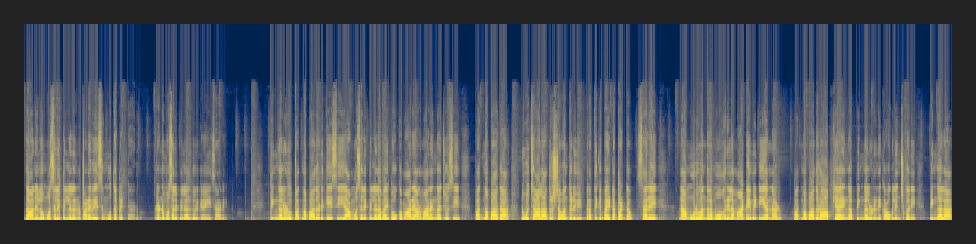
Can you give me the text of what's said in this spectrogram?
దానిలో మొసలి పిల్లలను పడవేసి మూత పెట్టాడు. రెండు మొసలి పిల్లలు దొరికినాయి ఈసారి. పింగళుడు పద్మపాదుడికేసి ఆ మొసలి పిల్లల వైపు ఒక మారి అనుమానంగా చూసి పద్మపాద నువ్వు చాలా అదృష్టవంతుడివి బ్రతికి బయటపడ్డావు. సరే నా మూడు వందల మోహరిల మాటేమిటి? అన్నాడు. పద్మపాదుడు ఆప్యాయంగా పింగళుడిని కౌగిలించుకొని పింగళ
